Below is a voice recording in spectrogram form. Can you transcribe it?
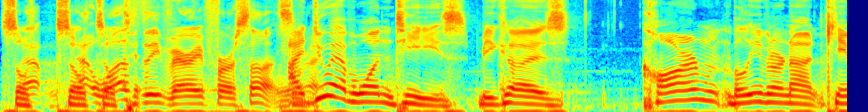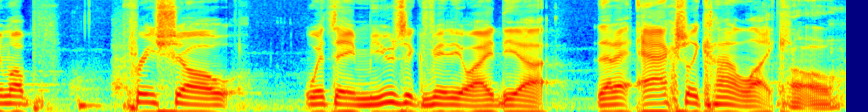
So That, so that so was t- the very first song. You're I right. do have one tease because Carm, believe it or not, came up pre-show with a music video idea that I actually kind of like. Uh oh.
